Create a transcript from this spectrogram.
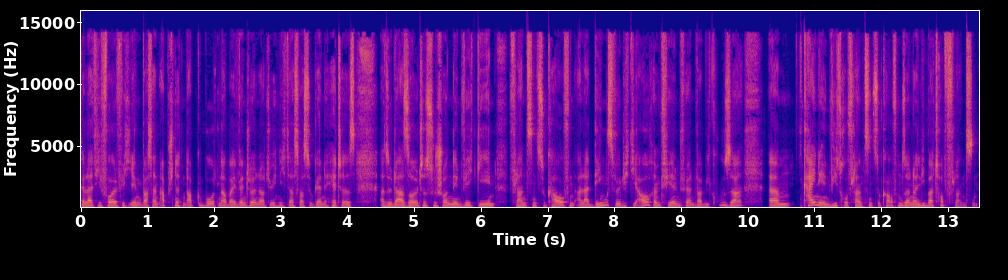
relativ häufig irgendwas an Abschnitten abgeboten, aber eventuell natürlich nicht das, was du gerne hättest. Also da solltest du schon den Weg gehen, Pflanzen zu kaufen. Allerdings würde ich dir auch empfehlen, für ein Wabikusa ähm, keine In-vitro-Pflanzen zu kaufen, sondern lieber Topfpflanzen.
